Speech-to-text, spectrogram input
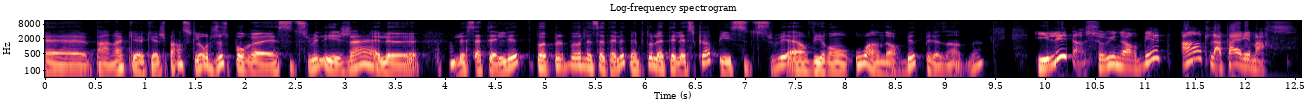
Euh, pendant que, je pense, Claude, juste pour euh, situer les gens, le, mhm. satellite, pas, le satellite, mais plutôt le télescope est situé à environ où en orbite présentement? Il est sur une orbite entre la Terre et Mars.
